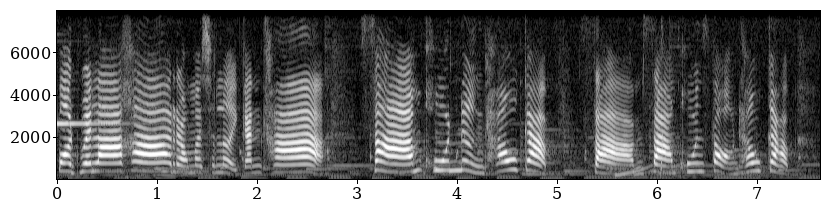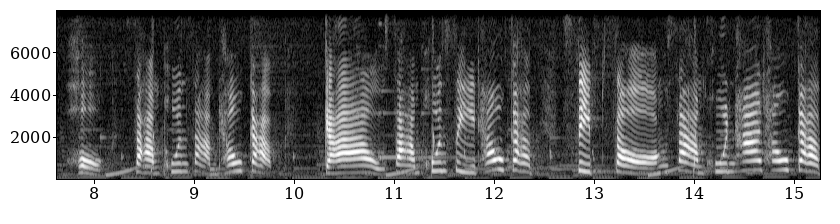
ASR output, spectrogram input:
หมดเวลาค่ะ เรามาเฉลยกันค่ะ3คูณ1เท่ากับ 3 3คูณ2เท่ากับ 6 3คูณ3เท่ากับ 9 3คูณ4เท่ากับ 12 3คูณ5เท่ากับ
